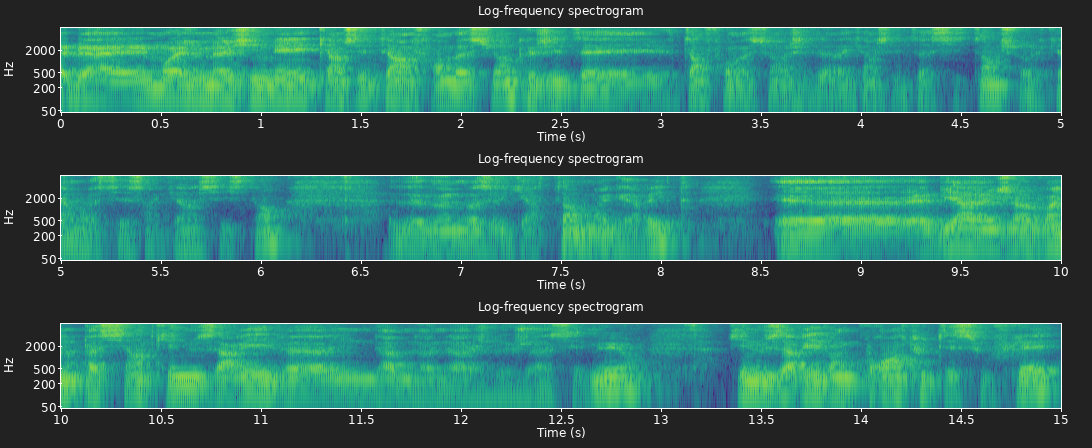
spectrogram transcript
Eh bien, moi, imaginez quand j'étais en formation, que j'étais en formation quand j'étais assistant, je suis quand même resté 5 ans assistant, de Mademoiselle Cartan, Marguerite. Euh, eh bien, j'envoie une patiente qui nous arrive, une dame d'un âge déjà assez mûr, qui nous arrive en courant tout essoufflée,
